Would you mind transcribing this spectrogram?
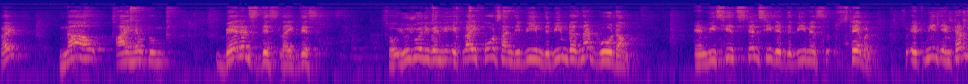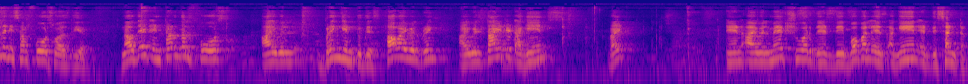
right? Now I have to balance this like this. So usually when we apply force on the beam, the beam does not go down. And we see, still see that the beam is stable. So it means internally some force was there. Now that internal force I will bring into this. How I will bring? I will tight it again, right? And I will make sure that the bubble is again at the center.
